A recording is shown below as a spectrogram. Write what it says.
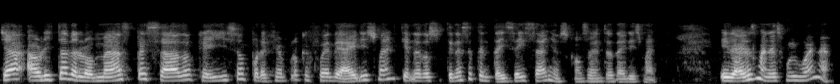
Ya ahorita de lo más pesado que hizo, por ejemplo, que fue de Irishman, tiene, dos, tiene 76 años con su evento de Irishman. Y la Irishman es muy buena.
